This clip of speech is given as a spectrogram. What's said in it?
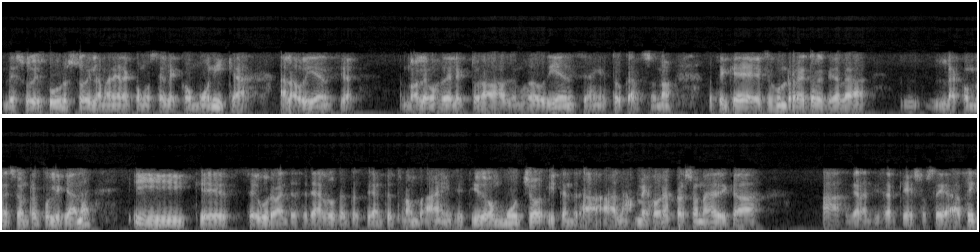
de su discurso y la manera como se le comunica a la audiencia. No hablemos de electorado, hablemos de audiencia en este caso, ¿no? Así que ese es un reto que tiene la, la convención republicana y que seguramente sería algo que el presidente Trump ha insistido mucho y tendrá a las mejores personas dedicadas a garantizar que eso sea así.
